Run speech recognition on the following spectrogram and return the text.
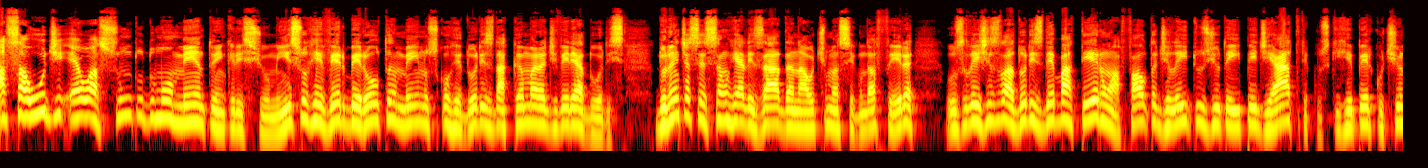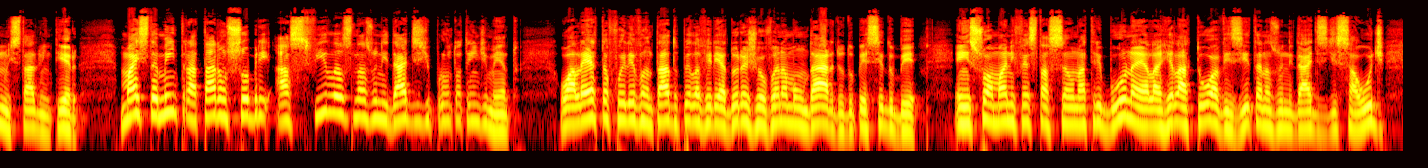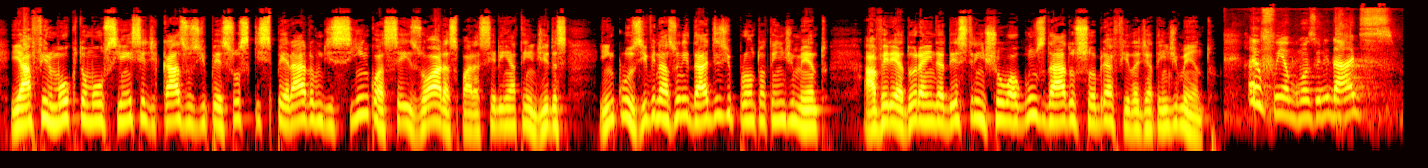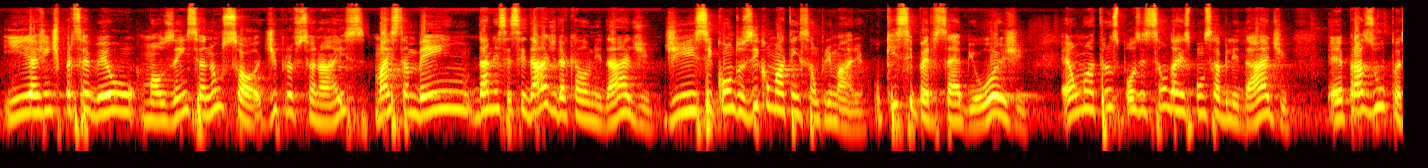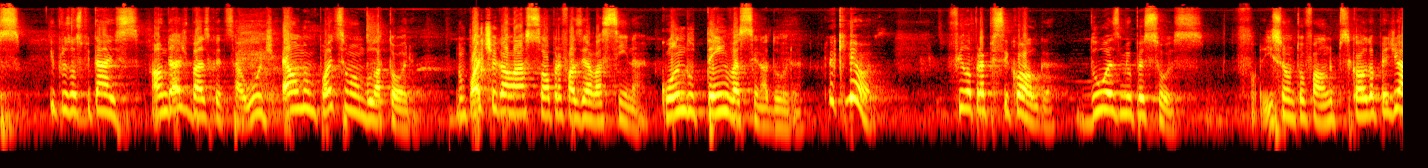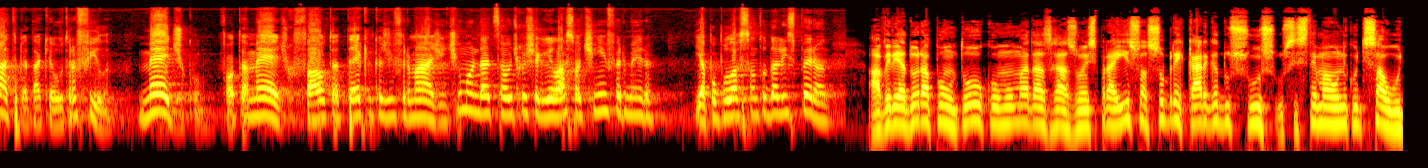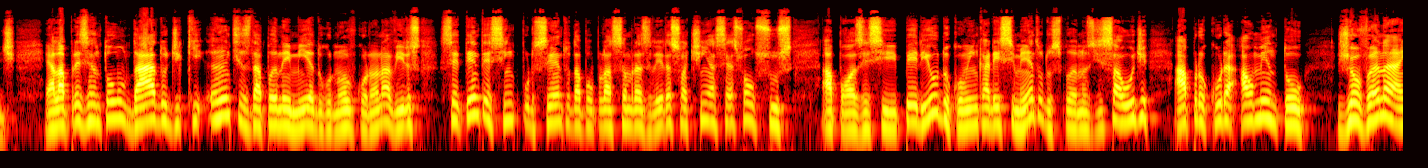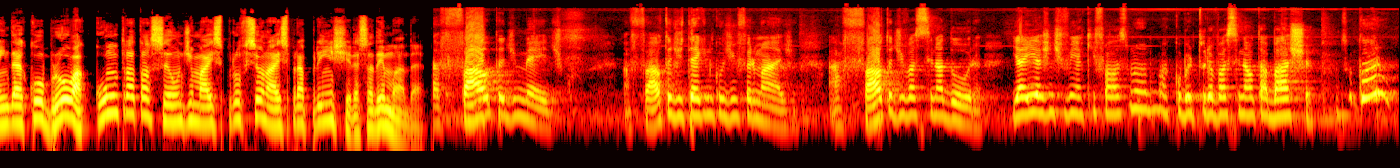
A saúde é o assunto do momento em Criciúma e isso reverberou também nos corredores da Câmara de Vereadores. Durante a sessão realizada na última segunda-feira, os legisladores debateram a falta de leitos de UTI pediátricos que repercutiu no estado inteiro, mas também trataram sobre as filas nas unidades de pronto atendimento. O alerta foi levantado pela vereadora Giovana Mondardo, do PCdoB. Em sua manifestação na tribuna, ela relatou a visita nas unidades de saúde e afirmou que tomou ciência de casos de pessoas que esperaram de 5 a 6 horas para serem atendidas, inclusive nas unidades de pronto atendimento. A vereadora ainda destrinchou alguns dados sobre a fila de atendimento. Eu fui em algumas unidades e a gente percebeu uma ausência não só de profissionais, mas também da necessidade daquela unidade de se conduzir como atenção primária. O que se percebe hoje é uma transposição da responsabilidade é, para as UPAs e para os hospitais. A unidade básica de saúde, ela não pode ser um ambulatório. Não pode chegar lá só para fazer a vacina, quando tem vacinadora. Aqui, ó, fila para psicóloga, duas mil pessoas. Isso eu não estou falando psicóloga pediátrica, tá? Que é outra fila. Médico, falta médico, falta técnica de enfermagem. Tinha uma unidade de saúde que eu cheguei lá, só tinha enfermeira. E a população toda ali esperando. A vereadora apontou como uma das razões para isso a sobrecarga do SUS, o Sistema Único de Saúde. Ela apresentou o um dado de que antes da pandemia do novo coronavírus, 75% da população brasileira só tinha acesso ao SUS. Após esse período, com o encarecimento dos planos de saúde, a procura aumentou. Giovana ainda cobrou a contratação de mais profissionais para preencher essa demanda. A falta de médico a falta de técnico de enfermagem, a falta de vacinadora. E aí a gente vem aqui e fala assim, a cobertura vacinal está baixa. Claro,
